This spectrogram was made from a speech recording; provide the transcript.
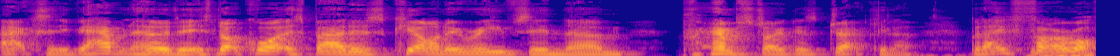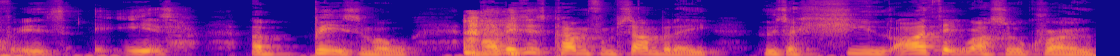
accent. If you haven't heard it, it's not quite as bad as Keanu Reeves in um, Bram Stoker's Dracula, but ain't far off. It's it's abysmal, and this has come from somebody who's a huge. I think Russell Crowe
